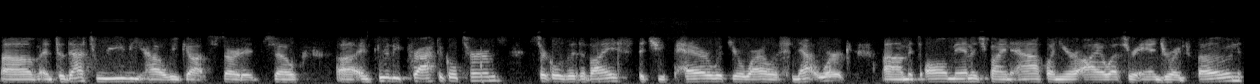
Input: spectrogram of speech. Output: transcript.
Um, and so that's really how we got started. So uh, in really practical terms, Circle is a device that you pair with your wireless network. Um, it's all managed by an app on your iOS or Android phone.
